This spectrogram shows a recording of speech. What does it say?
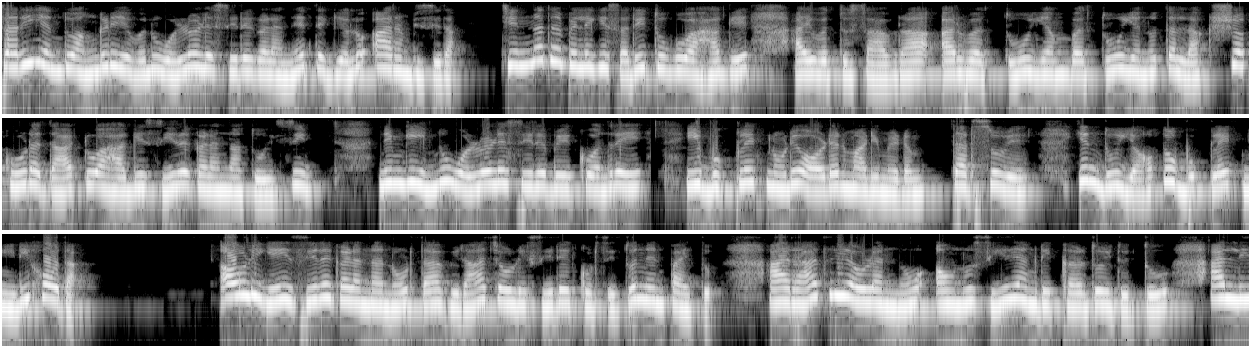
ಸರಿ ಎಂದು ಅಂಗಡಿಯವನು ಒಳ್ಳೊಳ್ಳೆ ಸೀರೆಗಳನ್ನೇ ತೆಗೆಯಲು ಆರಂಭಿಸಿದ. ಚಿನ್ನದ ಬೆಲೆಗೆ ಸರಿ ತೂಗುವ ಹಾಗೆ ಐವತ್ತು ಸಾವಿರ, ಅರವತ್ತು, ಎಂಬತ್ತು ಎನ್ನುತ್ತ ಲಕ್ಷ ಕೂಡ ದಾಟುವ ಹಾಗೆ ಸೀರೆಗಳನ್ನ ತೋರಿಸಿ. ನಿಮ್ಗೆ ಇನ್ನೂ ಒಳ್ಳೊಳ್ಳೆ ಸೀರೆ ಬೇಕು ಅಂದ್ರೆ ಈ ಬುಕ್ಲೆಟ್ ನೋಡಿ ಆರ್ಡರ್ ಮಾಡಿ ಮೇಡಮ್ ತರಿಸುವೆ ಎಂದು ಯಾವುದೋ ಬುಕ್ಲೆಟ್ ನೀಡಿ ಹೋದ. ಅವಳಿಗೆ ಸೀರೆಗಳನ್ನ ನೋಡ್ತಾ ವಿರಾಜ್ ಅವಳಿಗೆ ಸೀರೆ ಕೊಡ್ಸಿದ್ದು ನೆನಪಾಯ್ತು. ಆ ರಾತ್ರಿ ಅವಳನ್ನು ಅವನು ಸೀರೆ ಅಂಗಡಿ ಕರೆದೊಯ್ದಿದ್ದು, ಅಲ್ಲಿ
